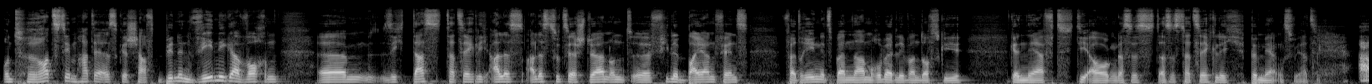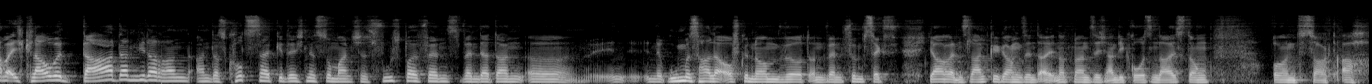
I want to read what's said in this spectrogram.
Und trotzdem hat er es geschafft, binnen weniger Wochen ähm, sich das tatsächlich alles, alles zu zerstören. Und äh, viele Bayern-Fans verdrehen jetzt beim Namen Robert Lewandowski genervt die Augen. Das ist, das ist tatsächlich bemerkenswert. Aber ich glaube da dann wieder ran, an das Kurzzeitgedächtnis so manches Fußballfans, wenn der dann äh, in, in eine Ruhmeshalle aufgenommen wird und wenn fünf, sechs Jahre ins Land gegangen sind, erinnert man sich an die großen Leistungen und sagt, ach,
